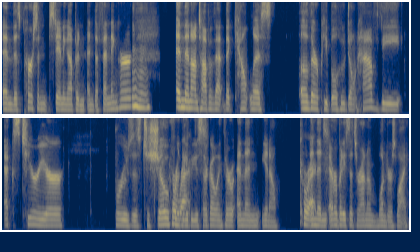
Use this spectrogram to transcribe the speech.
and this person standing up and, and defending her Mhm. and then on top of that the countless other people who don't have the exterior bruises to show for the abuse they're going through and then you know Correct. and then everybody sits around and wonders why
